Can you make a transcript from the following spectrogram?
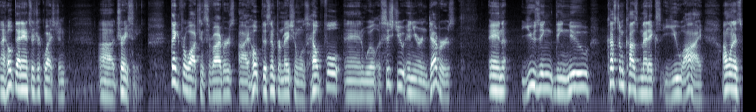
I hope that answers your question, uh, Tracy. Thank you for watching, survivors. I hope this information was helpful and will assist you in your endeavors in using the new custom cosmetics UI. I want to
